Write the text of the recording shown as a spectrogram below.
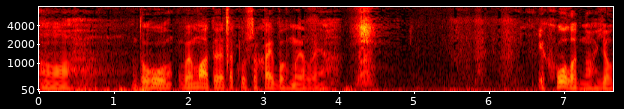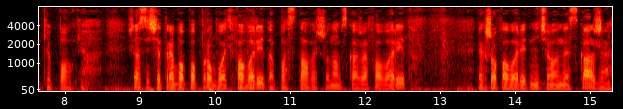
О, дугу виматує таку, що хай Бог милує. І холодно, йолки-палки. Зараз ще треба попробувати фаворита поставити, що нам скаже фаворит. Якщо фаворит нічого не скаже,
